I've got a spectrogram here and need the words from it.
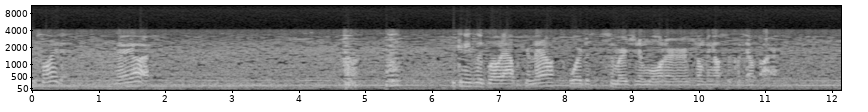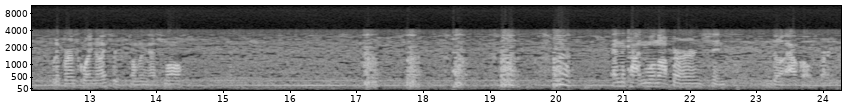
just light it. And there you are. You can easily blow it out with your mouth or just submerge it in water or something else to put out fire. But it burns quite nicely for something that small. And the cotton will not burn since the alcohol burns.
